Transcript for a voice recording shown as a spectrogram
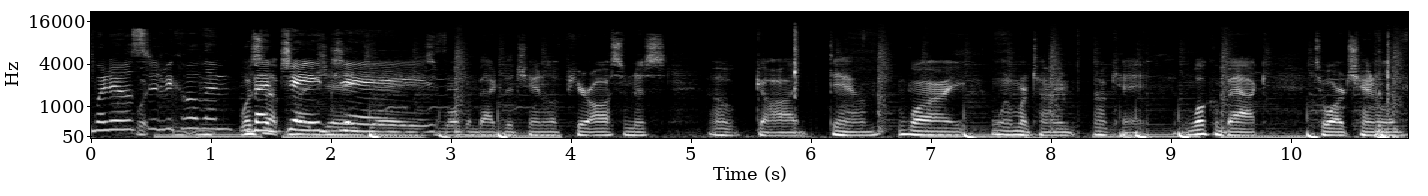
What else what- did we call them? What's the up, JJs. JJs? Welcome back to the channel of pure awesomeness. Oh God, damn! Why? One more time. Okay, welcome back to our channel of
